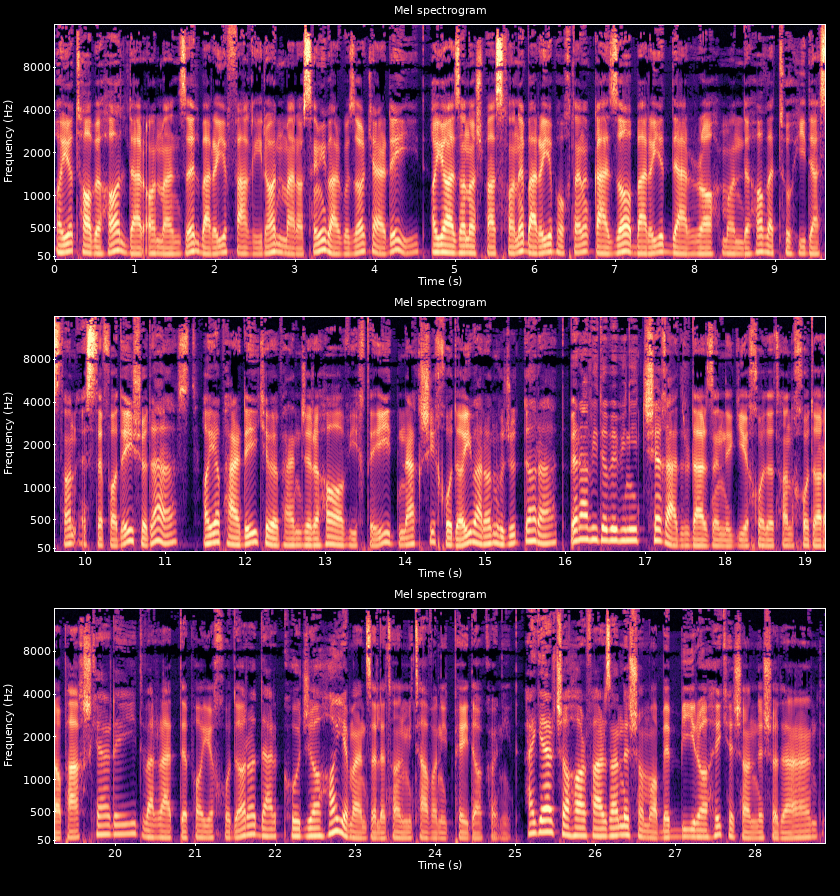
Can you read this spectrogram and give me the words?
آیا تا به حال در آن منزل برای فقیران مراسمی برگزار کرده اید؟ آیا از آن آشپزخانه برای پختن غذا برای در راه مانده ها و توهیدستان استفاده ای شده است؟ آیا پرده ای که به پنجره ها آویخته اید نقشی خدایی بر آن وجود دارد؟ بروید و ببینید چقدر در زندگی خودتان خدا را پخش کرده اید و رد پای خدا را در کجاهای منزلتان می توانید پیدا کنید. اگر چهار فرزند شما به بیراهه کشانده شدند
